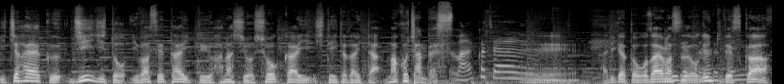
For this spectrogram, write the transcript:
いち早くじいじと言わせたいという話を紹介していただいたまこちゃんです、まこちゃん、えーありがとうございます。お元気ですか？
